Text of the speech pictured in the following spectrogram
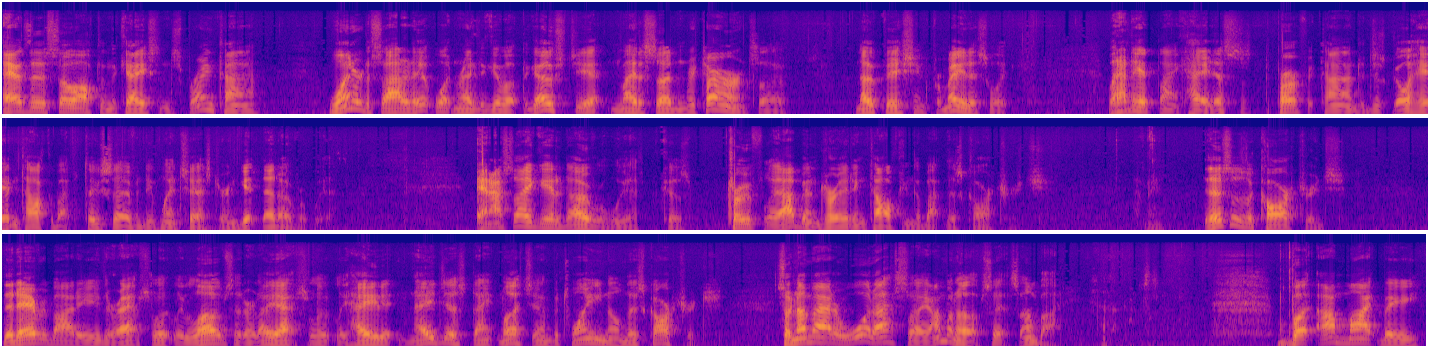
As is so often the case in the springtime, winter decided it wasn't ready to give up the ghost yet and made a sudden return, so no fishing for me this week. But I did think, hey, this is the perfect time to just go ahead and talk about the 270 Winchester and get that over with. And I say get it over with because truthfully, I've been dreading talking about this cartridge. I mean, this is a cartridge that everybody either absolutely loves it or they absolutely hate it, and they just ain't much in between on this cartridge. So no matter what I say, I'm going to upset somebody. but I might be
